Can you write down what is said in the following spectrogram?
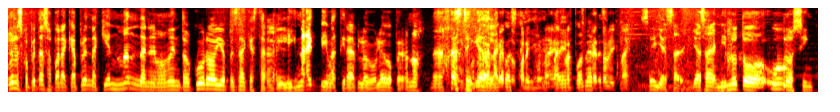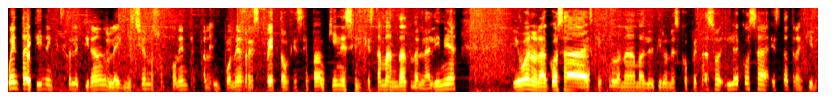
un escopetazo para que aprenda quién manda en el momento Kuro. Yo pensaba que hasta el Ignite iba a tirar luego, luego, pero no, nada más te queda la cosa. Para imponer, Sí, ya saben, ya saben. Minuto 1.50 y tienen que estarle tirando la ignición a su oponente para imponer respeto, que sepan quién es el que está mandando en la línea. Y bueno, la cosa es que Kuro nada más le tira un escopetazo y la cosa está tranquila,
